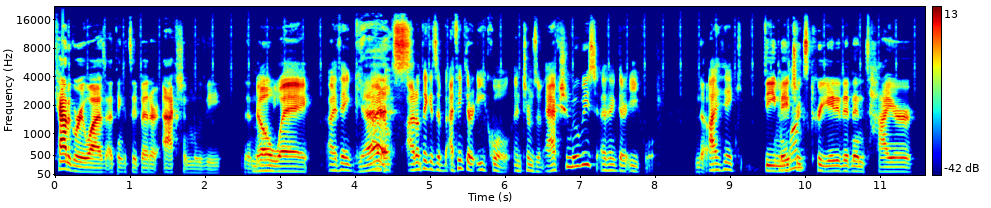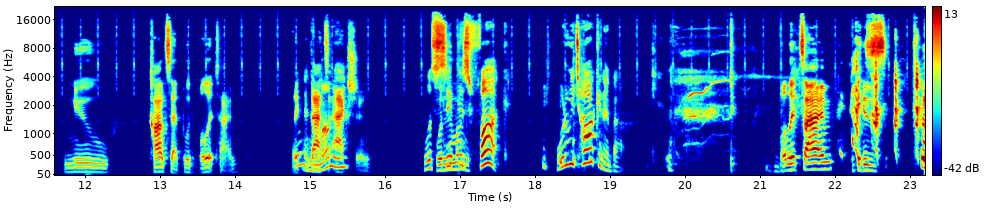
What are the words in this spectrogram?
category wise, I think it's a better action movie than No Mummy. way. I think Yes. I don't, I don't think it's a I think they're equal in terms of action movies. I think they're equal. No, I think The Mum- Matrix created an entire new concept with bullet time. Like Ooh, that's Mummy. action. Was What is the sick as fuck. What are we talking about? Bullet time is.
